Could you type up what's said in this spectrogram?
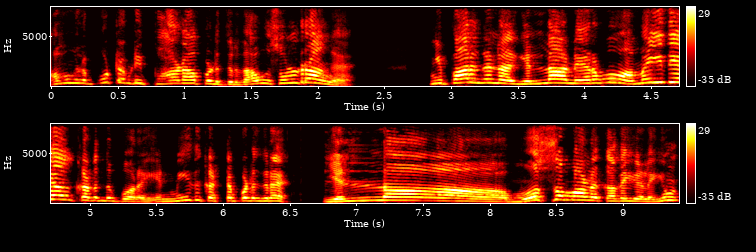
அவங்கள போட்டு அப்படி பாடாப்படுத்துறது. அவங்க சொல்றாங்க இங்க பாருங்க நான் எல்லா நேரமும் அமைதியாக கடந்து போறேன். என் மீது கட்டப்படுகிற எல்லா மோசமான கதைகளையும்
